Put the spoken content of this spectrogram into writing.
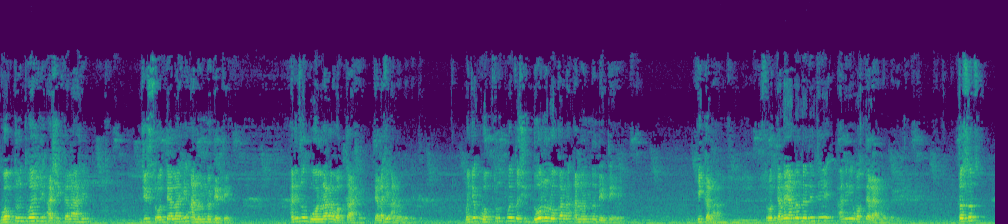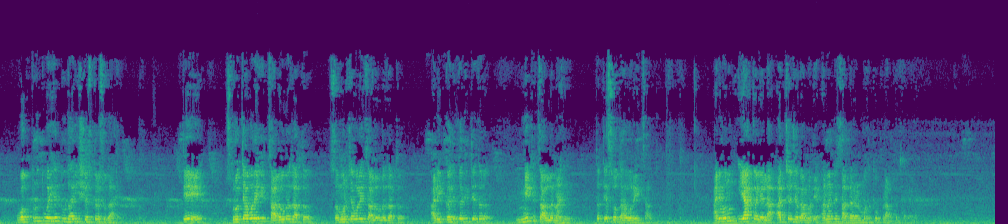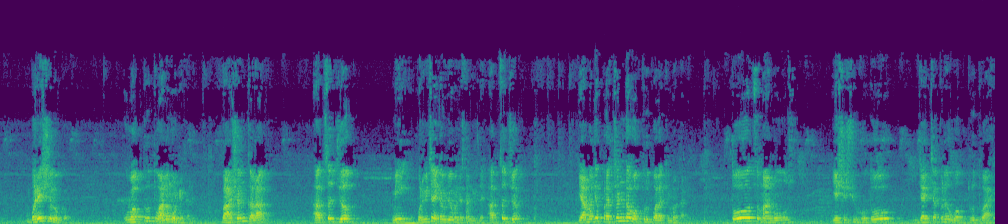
वक्तृत्व ही अशी कला आहे जी श्रोत्यालाही आनंद देते आणि जो बोलणारा वक्ता आहे त्यालाही आनंद देते. म्हणजे वक्तृत्व जशी दोन लोकांना आनंद देते ही कला श्रोत्यांनाही आनंद देते आणि वक्त्याला आनंद देते. तसंच वक्तृत्व हे दुधारी शस्त्र सुद्धा आहे. ते श्रोत्यावरही चालवलं जातं समोरच्यावरही चालवलं जातं. आणि कधी कधी ते जर नीट चाललं नाही तर ते स्वतःवरही चालतं. आणि म्हणून या कलेला आजच्या जगामध्ये अनन्यसाधारण महत्त्व प्राप्त झालेलं आहे. बरेचसे लोक वक्तृत्वानं मोठे झाले. भाषण कला आजचं जग मी पूर्वीच्या एका व्हिडिओमध्ये सांगितलंय आजचं जग यामध्ये प्रचंड वक्तृत्वाला किंमत आली. तोच माणूस यशस्वी होतो ज्याच्याकडे वक्तृत्व आहे.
